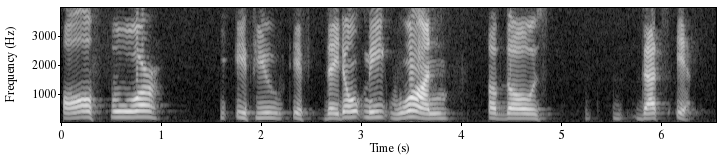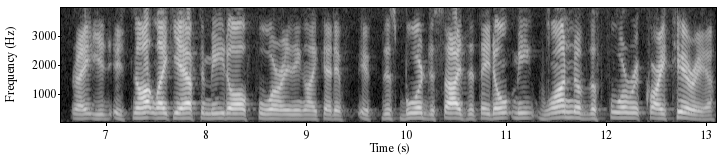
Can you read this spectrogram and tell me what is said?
all four, if you, if they don't meet one of those, that's it, right? You- It's not like you have to meet all four or anything like that. If, if this board decides that they don't meet one of the four criteria,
